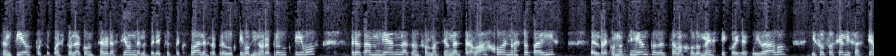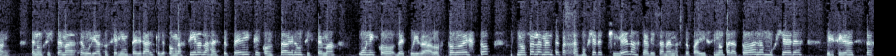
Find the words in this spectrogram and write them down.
sentidos, por supuesto, la consagración de los derechos sexuales, reproductivos y no reproductivos, pero también la transformación del trabajo en nuestro país, el reconocimiento del trabajo doméstico y de cuidado y su socialización en un sistema de seguridad social integral que le ponga fin a las AFP y que consagre un sistema único de cuidados. Todo esto no solamente para las mujeres chilenas que habitan en nuestro país, sino para todas las mujeres disidencias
